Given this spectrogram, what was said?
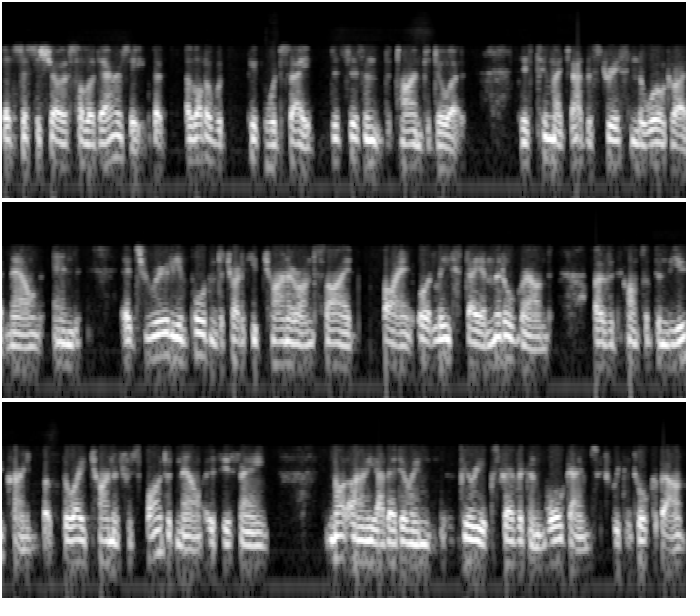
It's just a show of solidarity. But a lot of people would say this isn't the time to do it. There's too much other stress in the world right now, and it's really important to try to keep China on side by, or at least stay a middle ground over the conflict in the Ukraine. But the way China's responded now is they're saying not only are they doing very extravagant war games, which we can talk about,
